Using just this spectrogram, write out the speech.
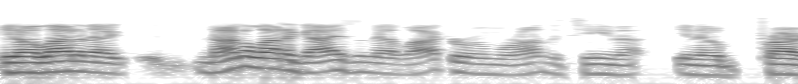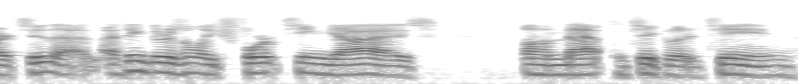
you know, a lot of that, not a lot of guys in that locker room were on the team, you know, prior to that. I think there was only 14 guys on that particular team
